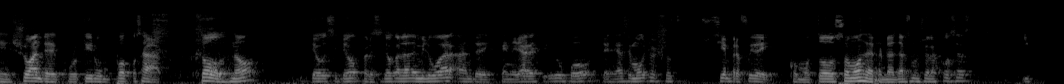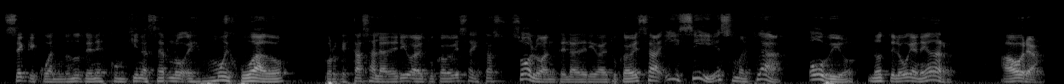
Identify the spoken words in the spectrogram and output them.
eh, yo antes de curtir un poco, o sea, todos, ¿no? Tengo, pero si tengo que hablar de mi lugar, antes de generar este grupo, desde hace mucho yo siempre fui de, como todos somos, de replantearse mucho las cosas. Y sé que cuando no tenés con quién hacerlo es muy jugado, porque estás a la deriva de tu cabeza y estás solo ante la deriva de tu cabeza. Y sí, es un malfla, obvio, no te lo voy a negar. Ahora,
